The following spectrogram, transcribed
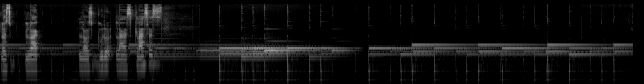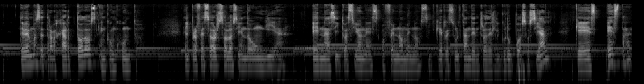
los, las clases Debemos de trabajar todos en conjunto. El profesor solo siendo un guía en las situaciones o fenómenos que resultan dentro del grupo social, que es esta,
